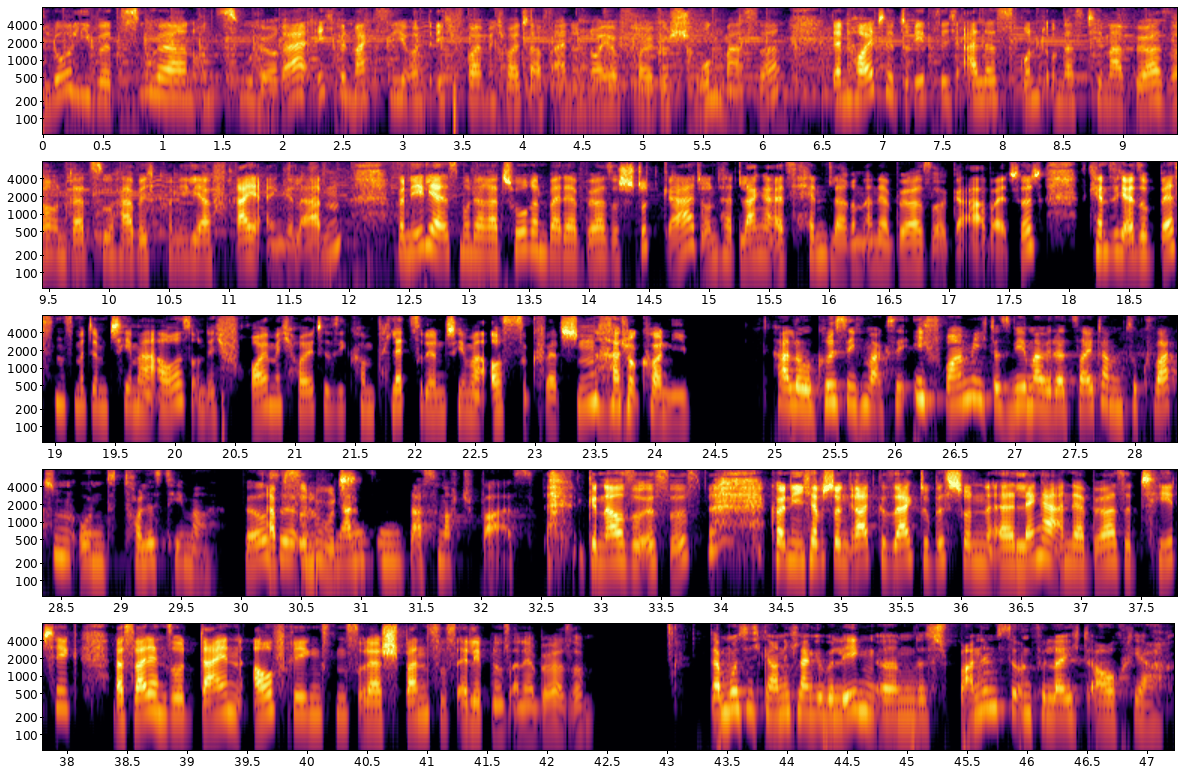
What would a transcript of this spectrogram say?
Hallo, liebe Zuhörerinnen und Zuhörer. Ich bin Maxi und ich freue mich heute auf eine neue Folge Schwungmasse. Denn heute dreht sich alles rund um das Thema Börse und dazu habe ich Cornelia Frei eingeladen. Cornelia ist Moderatorin bei der Börse Stuttgart und hat lange als Händlerin an der Börse gearbeitet. Sie kennt sich also bestens mit dem Thema aus und ich freue mich heute, sie komplett zu dem Thema auszuquetschen. Hallo Conny. Hallo, grüß dich Maxi. Ich freue mich, dass wir mal wieder Zeit haben zu quatschen und tolles Thema. Börse Absolut. und Finanzen, das macht Spaß. Genau so ist es. Conny, ich habe schon gerade gesagt, du bist schon äh, länger an der Börse tätig. Was war denn so dein aufregendstes oder spannendstes Erlebnis an der Börse? Da muss ich gar nicht lange überlegen. Ähm, das Spannendste und vielleicht auch, ja,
